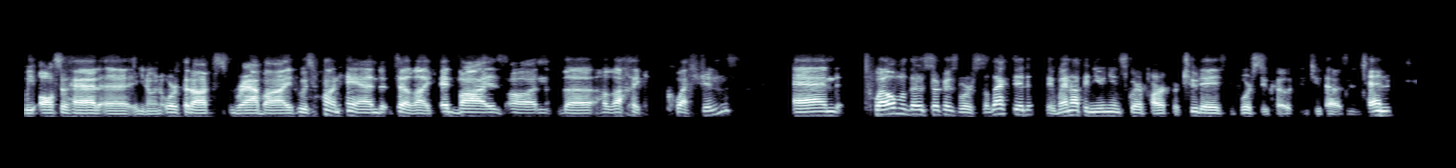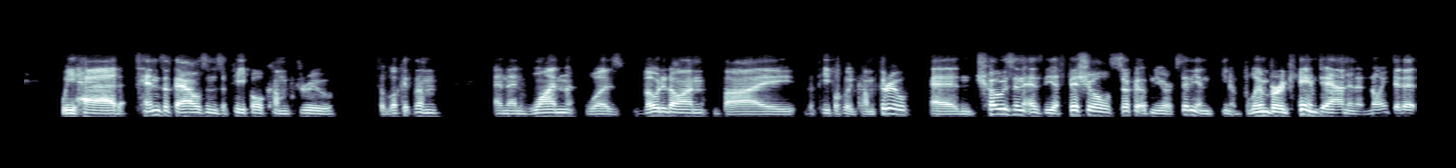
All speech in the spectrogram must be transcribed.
we also had a you know an Orthodox rabbi who's on hand to like advise on the halachic questions. And 12 of those sukkahs were selected. They went up in Union Square Park for two days before Sukkot in 2010. We had tens of thousands of people come through to look at them. And then one was voted on by the people who had come through and chosen as the official sukkah of New York City. And, you know, Bloomberg came down and anointed it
